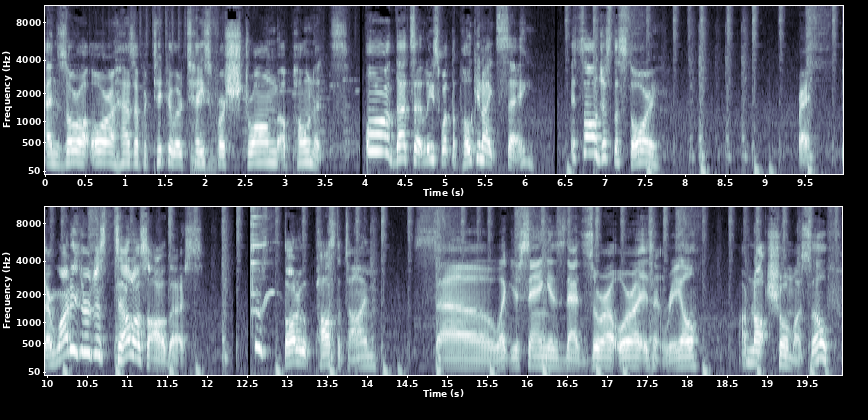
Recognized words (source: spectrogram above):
And Zeraora has a particular taste for strong opponents. Or that's at least what the Pokenites say. It's all just a story. Right. Then why did you just tell us all this? Just thought it would pass the time. So, what you're saying is that Zeraora isn't real? I'm not sure myself.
